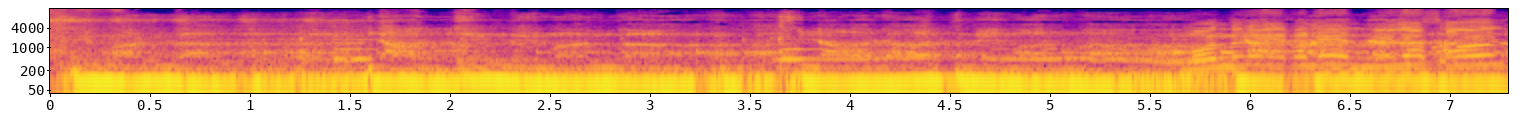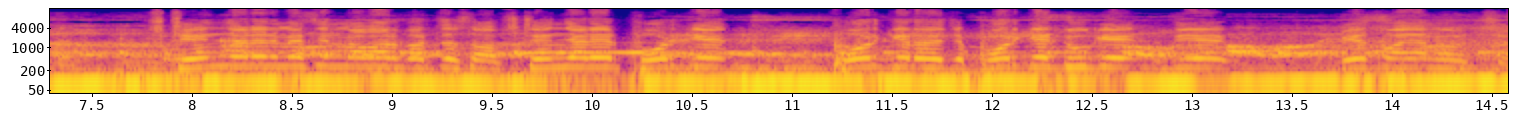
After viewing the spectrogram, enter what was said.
कैसे मारूंगा ना दिन में मारूंगा বন্ধুরা, এখানে নীলা সাউন্ড স্ট্রেঞ্জারের মেশিন ব্যবহার করছে সব। স্ট্রেঞ্জারের ফোর কে ফোর কে রয়েছে ফোর কে টু কে দিয়ে বেশ বাজানো হচ্ছে।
